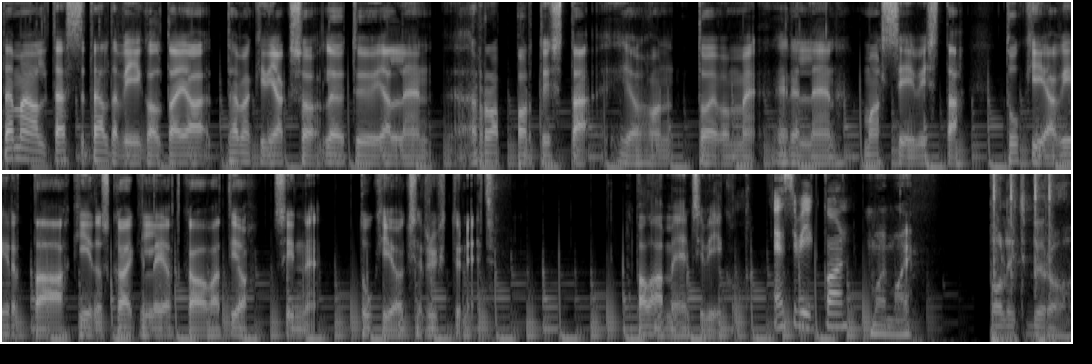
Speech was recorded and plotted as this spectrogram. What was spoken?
Tämä oli tässä tältä viikolta ja tämäkin jakso löytyy jälleen raportista, johon toivomme edelleen massiivista tukia virtaa. Kiitos kaikille, jotka ovat jo sinne tukijoiksi ryhtyneet. Palaamme ensi viikolla. Ensi viikkoon. Moi moi. Politbyro.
